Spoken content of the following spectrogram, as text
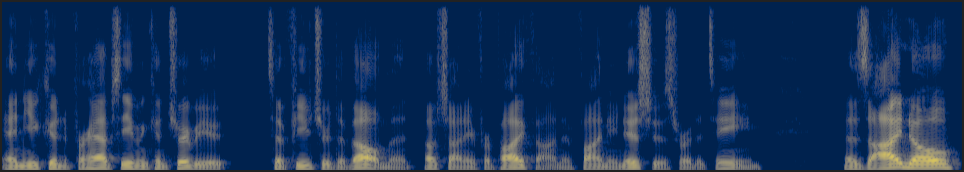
and you could perhaps even contribute to future development of Shiny for Python and finding issues for the team. As I know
